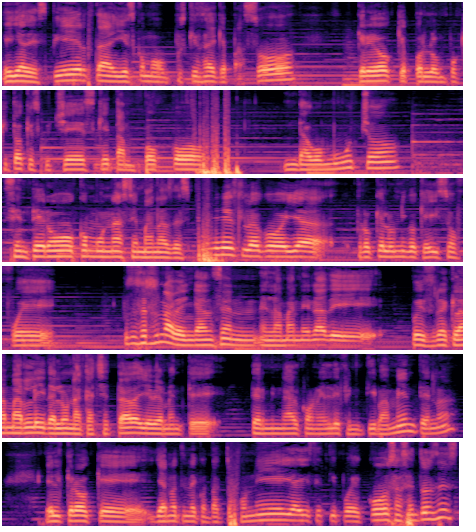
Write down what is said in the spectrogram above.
Ella despierta y es como, pues quién sabe qué pasó. Creo que por lo un poquito que escuché es que tampoco indagó mucho se enteró como unas semanas después. Luego ella, creo que lo único que hizo fue pues hacerse una venganza en, la manera de pues reclamarle y darle una cachetada y obviamente terminar con él definitivamente, ¿no? Él creo que ya no tiene contacto con ella y este tipo de cosas. Entonces,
